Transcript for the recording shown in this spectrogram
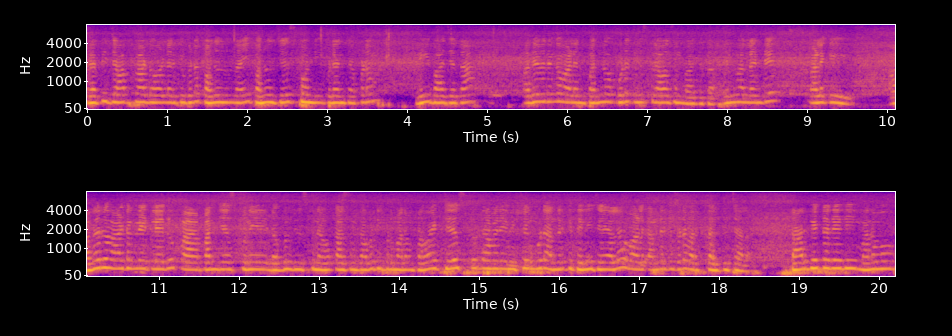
ప్రతి జాబ్ కార్డు హోల్డర్కి కూడా పనులు ఉన్నాయి పనులు చేసుకోండి ఇప్పుడు అని చెప్పడం మీ బాధ్యత. అదేవిధంగా వాళ్ళని పనిలో కూడా తీసుకురావాల్సిన బాధ్యత. ఎందువల్లంటే వాళ్ళకి అదరు ఆల్టర్నేట్ లేదు ప- పని చేసుకుని డబ్బులు తీసుకునే అవకాశం కాబట్టి ఇప్పుడు మనం ప్రొవైడ్ చేస్తున్నామనే విషయం కూడా అందరికీ తెలియజేయాలా? వాళ్ళకి అందరికీ కూడా వర్క్ కల్పించాలా? టార్గెట్ అనేది మనము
